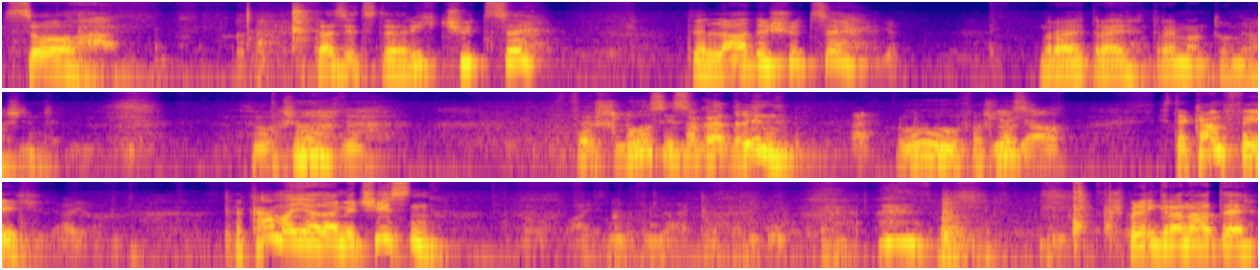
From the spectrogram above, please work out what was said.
So. Das ist jetzt der Richtschütze. Der Ladeschütze. Drei, drei, drei Mannturm, ja stimmt. So, schau, der Verschluss ist sogar drin. Uh, Verschluss. Ist der kampffähig? Ja, ja. Da kann man ja damit schießen. Weiß nicht, vielleicht. Sprenggranate.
